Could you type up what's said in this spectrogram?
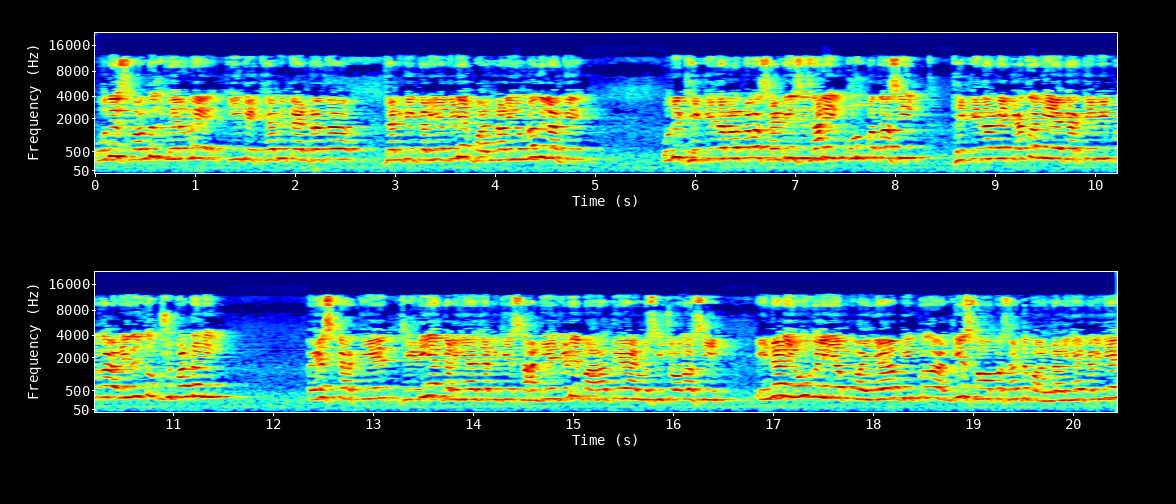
ਉਹਦੇ ਸੰਬੰਧ 'ਚ ਫਿਰ ਉਹਨੇ ਕੀ ਦੇਖਿਆ ਵੀ ਟੈਂਡਰ ਤਾਂ ਜਾਣੀ ਕਿ ਗਲੀਆਂ ਜਿਹੜੀਆਂ ਬਣਨ ਵਾਲੀਆਂ ਉਹਨਾਂ ਦੇ ਲਾਗੇ? ਉਹਦੀ ਠੇਕੇਦਾਰ ਨਾਲ ਪਹਿਲਾਂ ਸੈਟਿੰਗ ਸੀ ਸਾਰੀ, ਉਹਨੂੰ ਪਤਾ ਸੀ। ਠੇਕੇਦਾਰ ਨੇ ਕਹਿਤਾ ਵੀ ਇਹ ਕਰਕੇ ਵੀ ਪ੍ਰਧਾਨ ਇਹਦੇ ਤੋਂ ਕੁਝ ਬਣਨਾ ਨਹੀਂ। ਇਸ ਕਰਕੇ ਜਿਹੜੀਆਂ ਗਲੀਆਂ ਜਾਣੀ ਕਿ ਸਾਡੇ ਜਿਹੜੇ 12 13 ਐਮਸੀ 14 ਸੀ, ਇਹਨਾਂ ਨੇ ਉਹ ਗਲੀਆਂ ਪਵਾਈਆਂ ਵੀ ਪ੍ਰਧਾਨ ਜੀ ਇਹ 100% ਬਣਨ ਵਾਲੀਆਂ ਗਲੀਆਂ।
